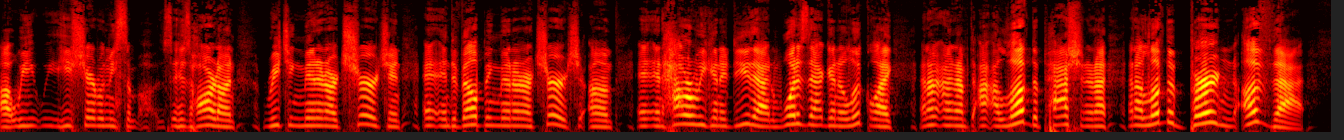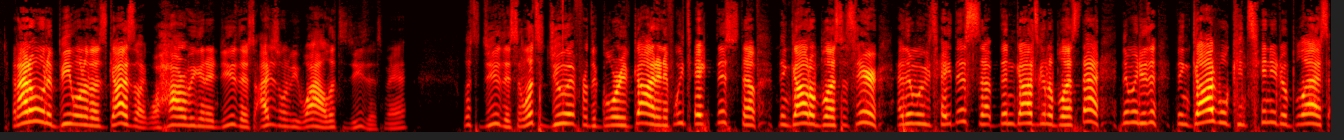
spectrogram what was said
uh, we, we, he shared with me some his heart on reaching men in our church and, and, and developing men in our church. Um, and, and, how are we going to do that? And what is that going to look like? And, I, and i love the passion and I, and I love the burden of that. And I don't want to be one of those guys like, well, how are we going to do this? I just want to be, wow, let's do this, man. Let's do this. And let's do it for the glory of God. And if we take this step, then God will bless us here. And then when we take this step, then God's going to bless that. Then we do this, then God will continue to bless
